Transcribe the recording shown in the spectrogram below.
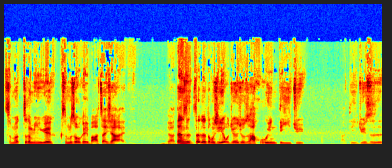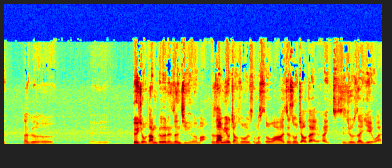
什么这个明月什么时候可以把它摘下来，对啊，但是这个东西我觉得就是他呼应第一句，啊，第一句是那个，呃，对酒当歌，人生几何嘛。可是他没有讲说什么时候啊，他这时候交代了，他其实就是在夜晚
